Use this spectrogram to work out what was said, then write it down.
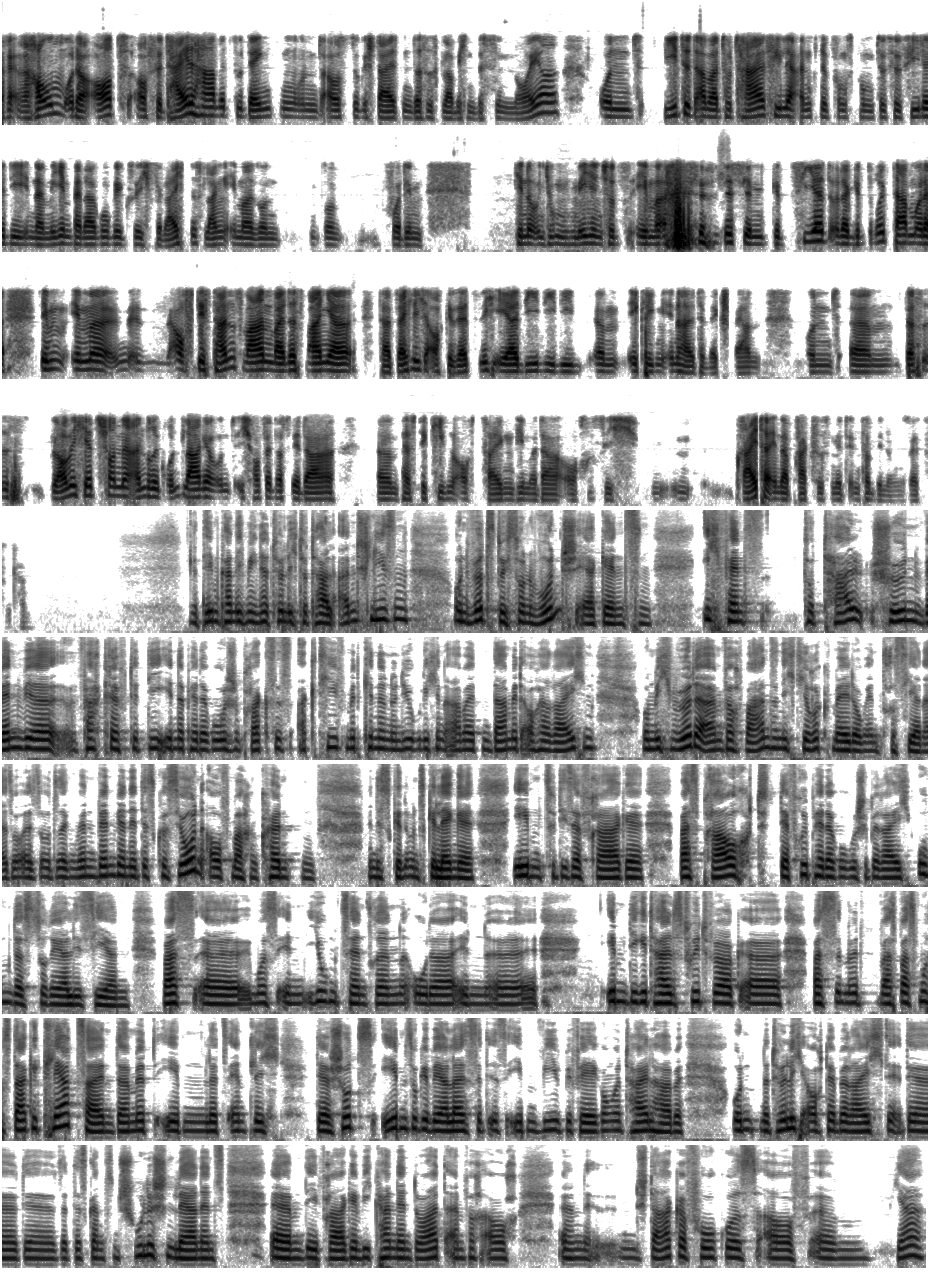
Raum oder Ort auch für Teilhabe zu denken und auszugestalten, das ist, glaube ich, ein bisschen neuer und bietet aber total viele Anknüpfungspunkte für viele, die in der Medienpädagogik sich vielleicht bislang immer so, so vor dem Kinder- und Jugendmedienschutz eben ein bisschen geziert oder gedrückt haben oder im, im, äh, auf Distanz waren, weil das waren ja tatsächlich auch gesetzlich eher die, die die ähm, ekligen Inhalte wegsperren. Und ähm, das ist, glaube ich, jetzt schon eine andere Grundlage und ich hoffe, dass wir da ähm, Perspektiven aufzeigen, wie man da auch sich breiter in der Praxis mit in Verbindung setzen kann. Dem kann ich mich natürlich total anschließen und würde es durch so einen Wunsch ergänzen. Ich fände es total schön, wenn wir Fachkräfte, die in der pädagogischen Praxis aktiv mit Kindern und Jugendlichen arbeiten, damit auch erreichen. Und mich würde einfach wahnsinnig die Rückmeldung interessieren. Also, also wenn, wenn wir eine Diskussion aufmachen könnten, wenn es uns gelänge, eben zu dieser Frage, was braucht der frühpädagogische Bereich, um das zu realisieren? Was äh, muss in Jugendzentren oder in äh, im digitalen Streetwork, äh, was, mit, was, was muss da geklärt sein, damit eben letztendlich der Schutz ebenso gewährleistet ist, eben wie Befähigung und Teilhabe. Und natürlich auch der Bereich der, der, der des ganzen schulischen Lernens, ähm, die Frage, wie kann denn dort einfach auch ein, ein starker Fokus auf, ähm, ja,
